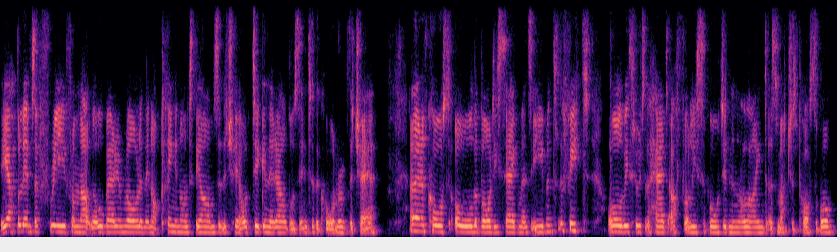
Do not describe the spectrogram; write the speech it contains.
The upper limbs are free from that load bearing role and they're not clinging onto the arms of the chair or digging their elbows into the corner of the chair. And then, of course, all the body segments, even to the feet, all the way through to the head, are fully supported and aligned as much as possible.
